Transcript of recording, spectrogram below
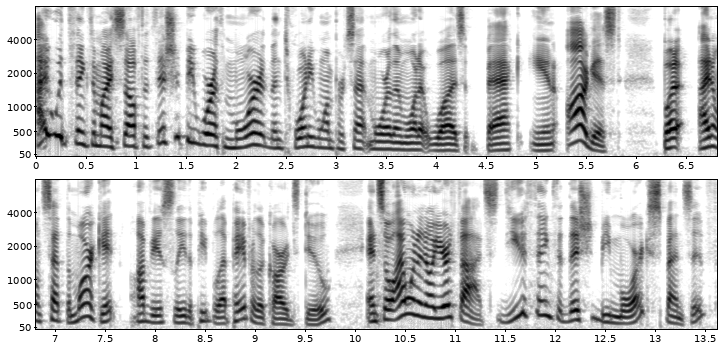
I would think to myself that this should be worth more than 21% more than what it was back in August. But I don't set the market. Obviously, the people that pay for the cards do. And so I want to know your thoughts. Do you think that this should be more expensive?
